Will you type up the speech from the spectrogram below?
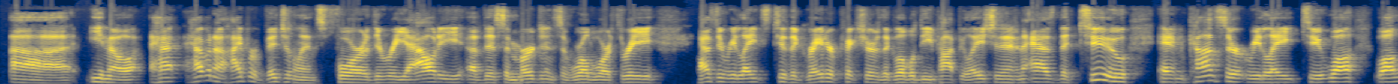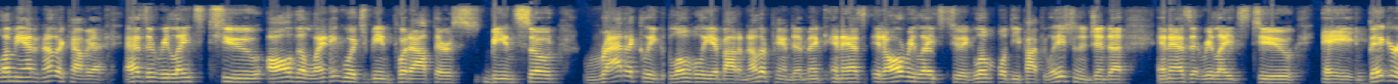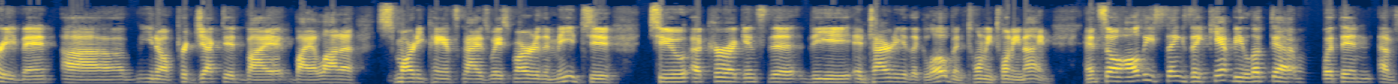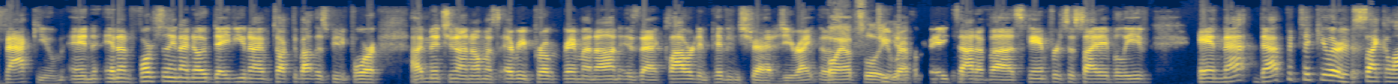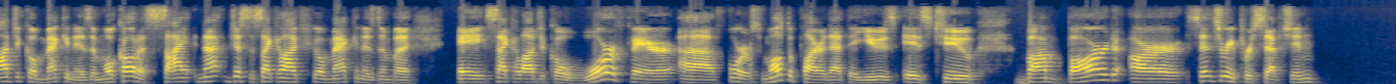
uh, you know, ha- having a hyper vigilance for the reality of this emergence of World War III as it relates to the greater picture of the global depopulation and as the two and concert relate to well well let me add another caveat. As it relates to all the language being put out there being sowed radically globally about another pandemic and as it all relates to a global depopulation agenda and as it relates to a bigger event uh, you know projected by by a lot of smarty pants guys way smarter than me to to occur against the the entirety of the globe in 2029. And so all these things they can't be looked at within a vacuum. And and unfortunately, and I know Dave, you and I have talked about this before. I mentioned on almost every program I'm on is that Cloward and Piven strategy, right? Those oh, absolutely. Two yeah. reprobates out of uh, Stanford Society, I believe. And that that particular psychological mechanism, we'll call it a psy, not just a psychological mechanism, but a psychological warfare uh, force multiplier that they use is to bombard our sensory perception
